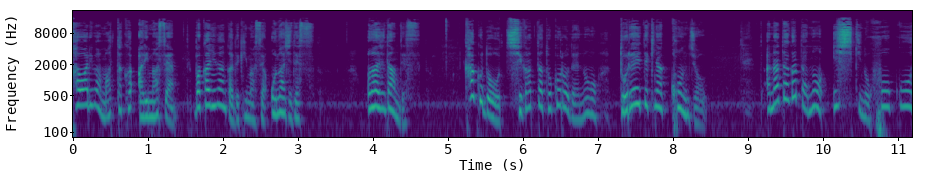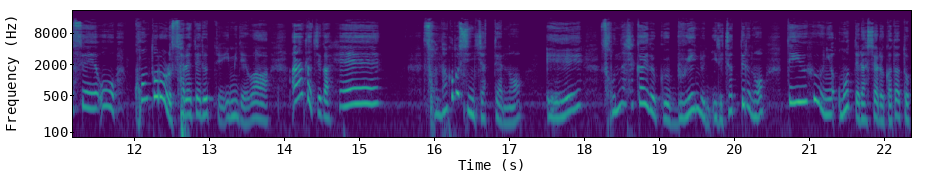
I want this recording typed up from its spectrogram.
変わりは全くありません。馬鹿になんかできません。同じです。同じなんです。角度を違ったところでの奴隷的な根性。あなた方の意識の方向性をコントロールされてるっていう意味では、あなたたちが、へえ、そんなこと信じちゃってんの？えー、そんな社会毒無縁量に入れちゃってるの？っていうふうに思ってらっしゃる方と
